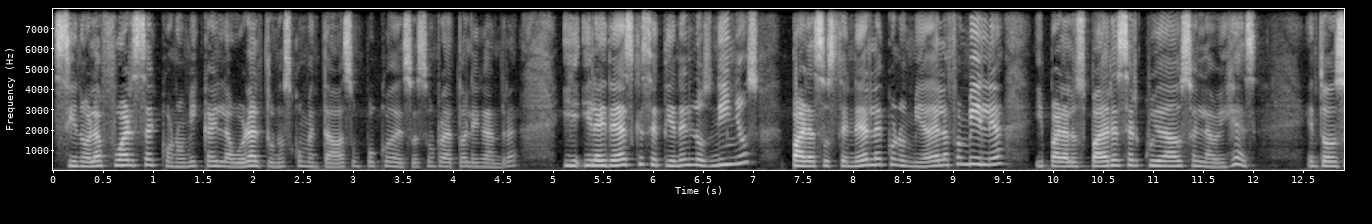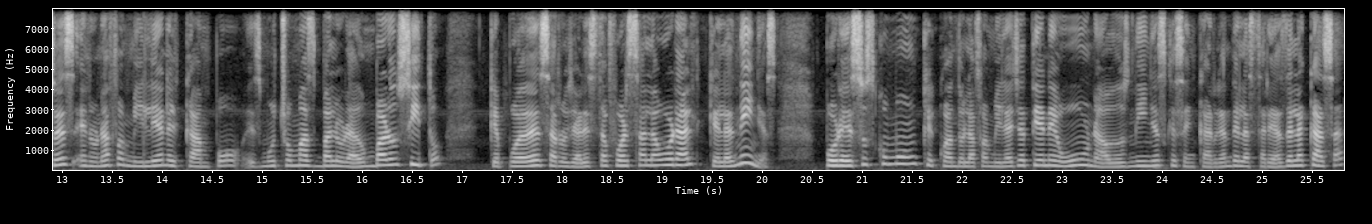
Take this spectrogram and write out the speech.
sino la fuerza económica y laboral. Tú nos comentabas un poco de eso hace un rato, Alejandra. Y, la idea es que se tienen los niños para sostener la economía de la familia y para los padres ser cuidados en la vejez. Entonces, en una familia en el campo es mucho más valorado un varoncito que puede desarrollar esta fuerza laboral que las niñas. Por eso es común que cuando la familia ya tiene una o dos niñas que se encargan de las tareas de la casa,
